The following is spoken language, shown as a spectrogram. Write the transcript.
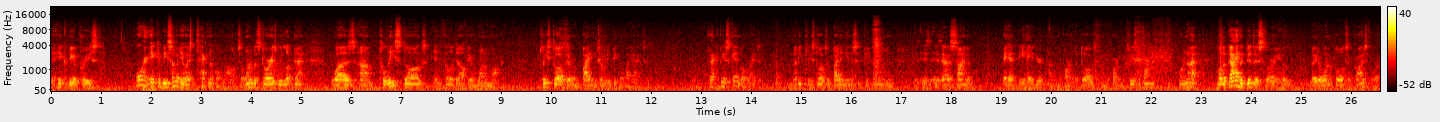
It could be a priest, or it could be somebody who has technical knowledge. So one of the stories we looked at was um, police dogs in Philadelphia run amok. Police dogs that were biting too many people by accident. That could be a scandal, right? That Nutty police dogs are biting innocent people, and is, is that a sign of bad behavior, not on the part of the dogs, but on the part of the police department, or not? Well, the guy who did this story, who later won a Pulitzer Prize for it,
